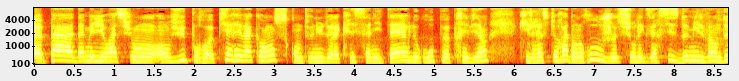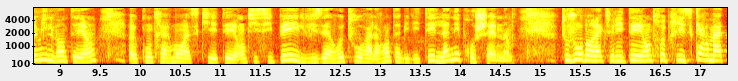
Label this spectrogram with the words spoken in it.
Euh, pas d'amélioration en vue pour euh, Pierre et Vacances compte tenu de la crise sanitaire. Le groupe prévient qu'il restera dans le rouge sur l'exercice 2020-2021. Euh, contrairement à ce qui était anticipé, il visait un retour à la rentabilité l'année prochaine. Toujours dans l'actualité entreprise, Carmat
